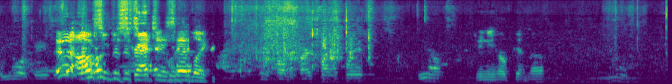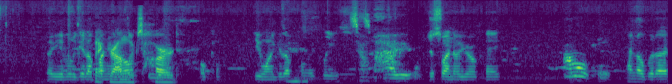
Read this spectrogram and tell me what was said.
Are you okay? The officer just scratching his head like, No. Do you need help getting up? Are you able to get up That on your ground own? looks hard. Okay. Do you want to get up for me, please? How are you? Just so I know you're okay. I'm okay. I know, but I,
